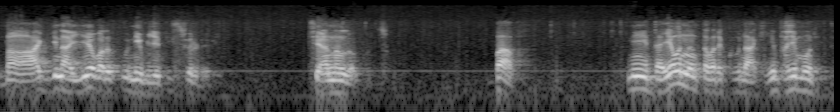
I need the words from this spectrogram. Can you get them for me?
నా ఆజ్ఞ అయ్యే వరకు నీవు యతీశ్వరుడివి. ధ్యానంలో కూర్చో. బాబా నీ దయ ఉన్నంత వరకు నాకు ఏ భయమో లేదు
